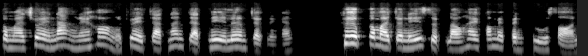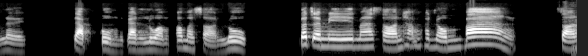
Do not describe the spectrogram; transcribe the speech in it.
ก็มาช่วยนั่งในห้องช่วยจัดนั่นจัดนี่เริ่มจากอย่างนั้น คืบเข้ามาจนในที่สุดเราให้เขามาเป็นครูสอนเลย จับกลุ่มกันรวมเข้ามาสอนลูก ก็จะมีมาสอนทำขนมบ้าง สอน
